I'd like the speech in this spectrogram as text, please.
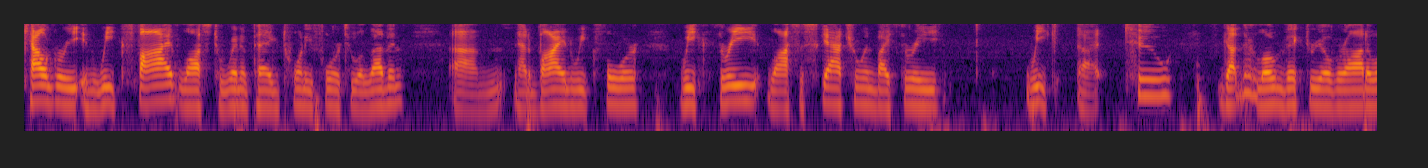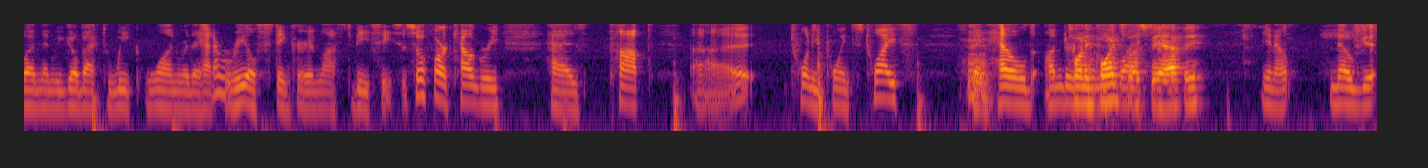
Calgary in week five lost to Winnipeg 24 to 11. Um, had a bye in week four. Week three lost Saskatchewan by three. Week uh, two got their lone victory over Ottawa, and then we go back to week one where they had a real stinker and lost to BC. So so far, Calgary has topped uh, 20 points twice, been held under 20 points twice, must be so, happy. You know, no good,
